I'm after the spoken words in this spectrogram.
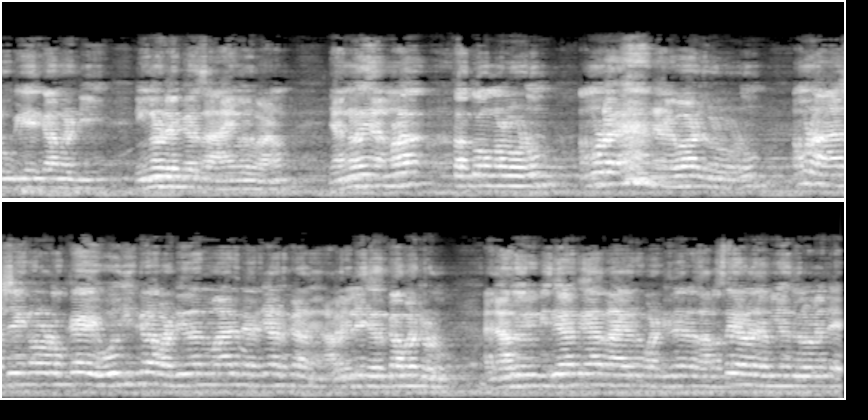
രൂപീകരിക്കാൻ വേണ്ടി നിങ്ങളുടെയൊക്കെ സഹായങ്ങൾ വേണം. ഞങ്ങൾ നമ്മുടെ തത്വങ്ങളോടും നമ്മുടെ നിലപാടുകളോടും നമ്മുടെ ആശയങ്ങളോടൊക്കെ യോജിക്കുന്ന പണ്ഡിതന്മാരെ തിരഞ്ഞെടുക്കാണ് അവരിലെ ചേർക്കാൻ പറ്റുള്ളൂ. അല്ലാതെ ഒരു വിദ്യാർത്ഥികാരനായ ഒരു പണ്ഡിതനെ സമസ്തയുടെ ഗവൺമെന്റ്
